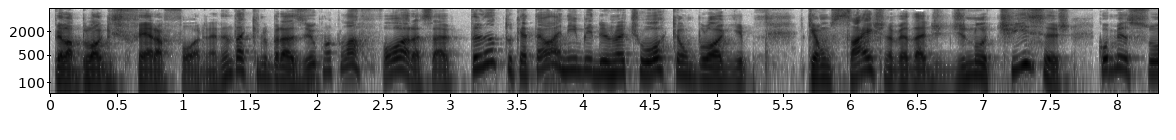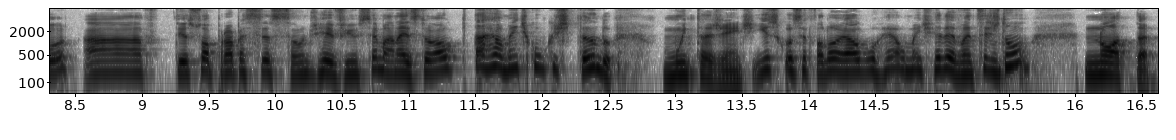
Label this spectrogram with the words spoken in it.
pela blogosfera fora, né? Tanto aqui no Brasil quanto lá fora, sabe? Tanto que até o Anime News Network, que é um blog, que é um site, na verdade, de notícias, começou a ter sua própria seção de reviews semanais. Então é algo que tá realmente conquistando muita gente. Isso que você falou é algo realmente relevante. Vocês dão nota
